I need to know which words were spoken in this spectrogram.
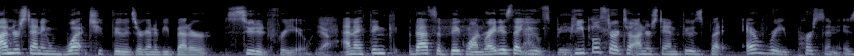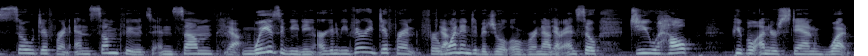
understanding what foods are going to be better suited for you. Yeah. And I think that's a big one, right? Is that that's you big. people start to understand foods, but every person is so different and some foods and some yeah. ways of eating are going to be very different for yeah. one individual over another. Yeah. And so do you help people understand what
